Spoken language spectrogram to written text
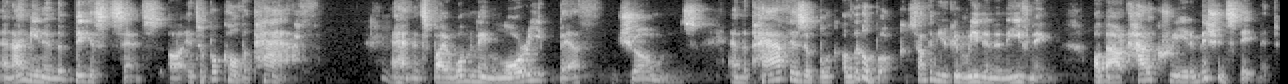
and I mean in the biggest sense. Uh, it's a book called The Path, hmm. and it's by a woman named Laurie Beth Jones. And The Path is a book, a little book, something you could read in an evening about how to create a mission statement.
